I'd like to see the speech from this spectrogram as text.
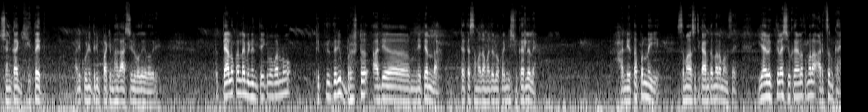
शंका घेत आहेत आणि कोणीतरी पाठीमागा असेल वगैरे वगैरे तर त्या लोकांना विनंती आहे की बाबांनो कितीतरी भ्रष्ट आद नेत्यांना त्या त्या समाजामधल्या लोकांनी स्वीकारलेलं आहे. हा नेता पण नाही आहे समाजासाठी काम करणारा माणूस आहे. या व्यक्तीला स्वीकारायला तुम्हाला अडचण काय?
